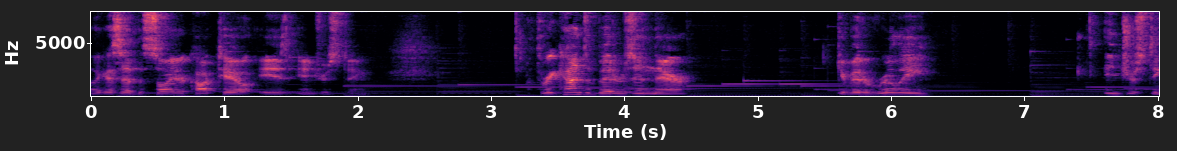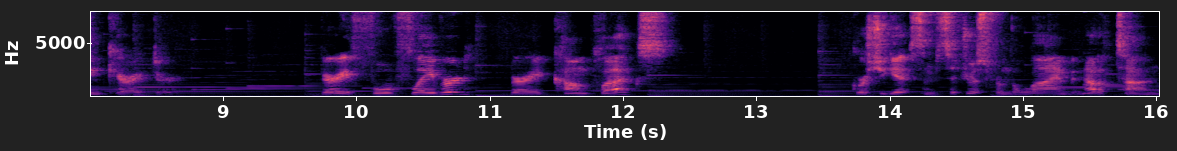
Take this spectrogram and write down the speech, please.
Like I said, the Sawyer cocktail is interesting. Three kinds of bitters in there. Give it a really interesting character. Very full flavored, very complex. Of course, you get some citrus from the lime, but not a ton.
